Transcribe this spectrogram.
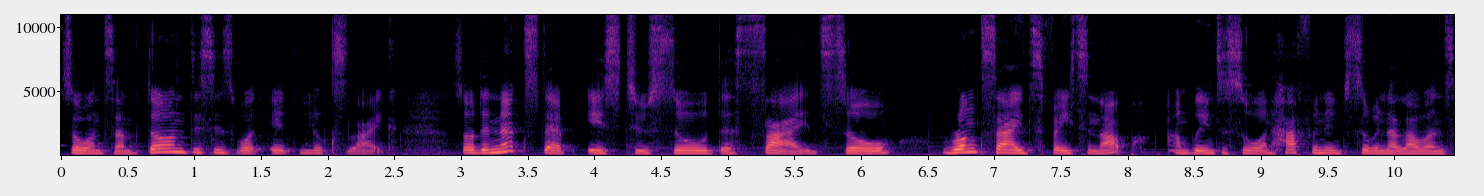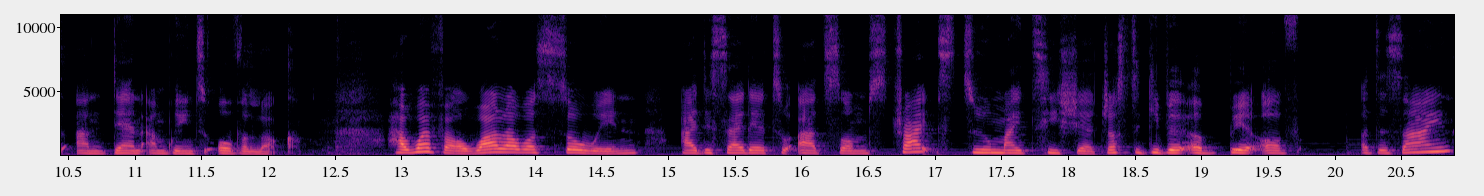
So once I'm done this is what it looks like. So the next step is to sew the sides. So wrong sides facing up I'm going to sew on half an inch sewing allowance and then I'm going to overlock. However while I was sewing I decided to add some stripes to my t-shirt just to give it a bit of a design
